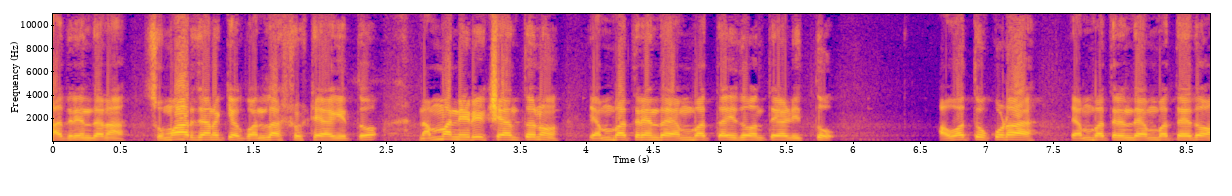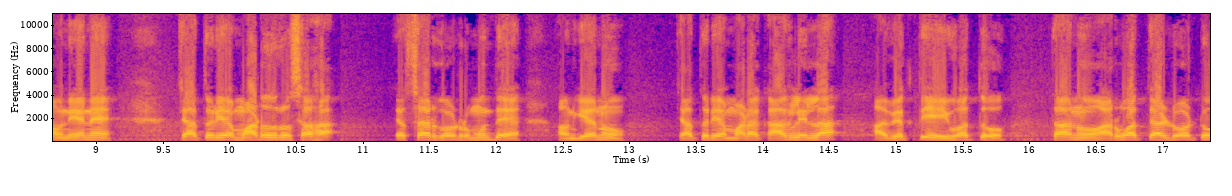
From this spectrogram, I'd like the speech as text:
ಆದ್ದರಿಂದ ಸುಮಾರು ಜನಕ್ಕೆ ಗೊಂದಲ ಸೃಷ್ಟಿಯಾಗಿತ್ತು. ನಮ್ಮ ನಿರೀಕ್ಷೆ ಅಂತೂ ಎಂಬತ್ತರಿಂದ ಎಂಬತ್ತೈದು ಅಂತೇಳಿ ಇತ್ತು ಅವತ್ತು ಕೂಡ ಎಂಬತ್ತರಿಂದ ಎಂಬತ್ತೈದು ಅವನೇನೇ ಚಾತುರ್ಯ ಮಾಡಿದ್ರು ಸಹ. ಎಸ್ ಆರ್ ಗೌಡ್ರ ಮುಂದೆ ಅವನಿಗೇನು ಚಾತುರ್ಯ ಮಾಡೋಕ್ಕಾಗಲಿಲ್ಲ ಆ ವ್ಯಕ್ತಿ ಇವತ್ತು ತಾನು ಅರವತ್ತೆರಡು ಓಟು,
